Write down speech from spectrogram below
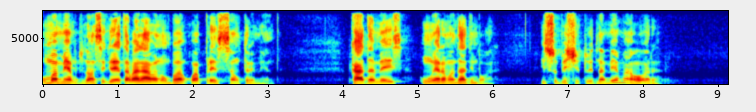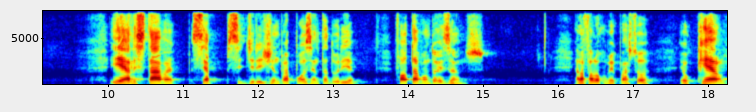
Uma membro de nossa igreja trabalhava num banco com uma pressão tremenda. Cada mês, um era mandado embora. E substituído na mesma hora e ela estava se, se dirigindo para a aposentadoria. Faltavam dois anos. Ela falou comigo, pastor, eu quero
